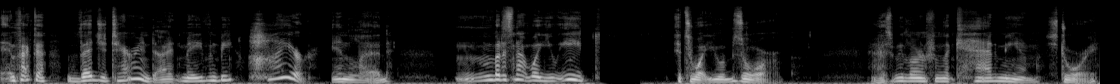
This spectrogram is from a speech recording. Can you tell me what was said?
In fact, a vegetarian diet may even be higher in lead, but it's not what you eat, it's what you absorb. As we learned from the cadmium story,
